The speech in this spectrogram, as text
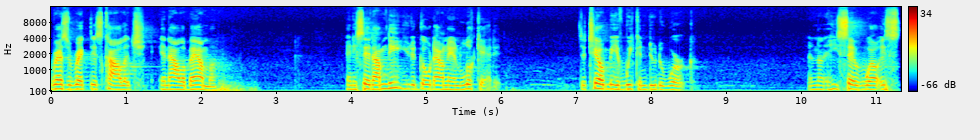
resurrect this college in Alabama. And he said, I need you to go down there and look at it to tell me if we can do the work. And he said, Well, it's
